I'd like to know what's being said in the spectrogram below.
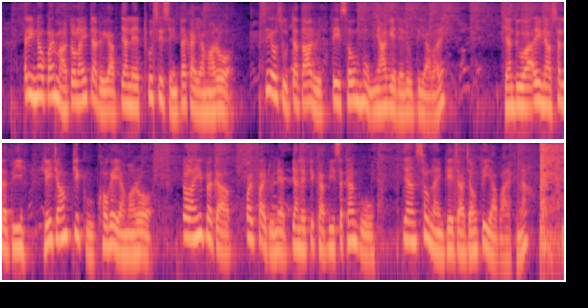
။အဲ့ဒီနောက်ပိုင်းမှာတော်လိုင်းတပ်တွေကပြန်လည်ထိုးစစ်ဆင်တိုက်ခိုက်ရမှာတော့ စစ်အုပ်စုတပ်သားတွေတေဆုံးမှုများခဲ့တယ်လို့သိရပါတယ်။ရန်သူဟာအဲ့ဒီနောက်ဆက်လက်ပြီးလေကြောင်းပစ်ကူခေါ်ခဲ့ရမှာတော့တော်လိုင်းဘက်က point fight တွေနဲ့ပြန်လည်ပစ်ခတ်ပြီးစခန်းကိုပြန်ဆုတ်နိုင်ခဲ့ကြကြောင်းသိရပါတယ်ခင်ဗျာ။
